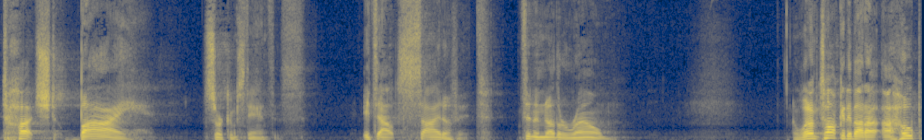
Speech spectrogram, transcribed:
touched by circumstances. It's outside of it. It's in another realm. And what I'm talking about, I, I, hope,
